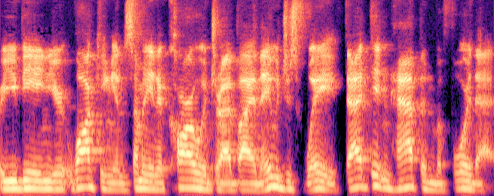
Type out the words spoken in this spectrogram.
Or you being you're walking and somebody in a car would drive by and they would just wave. That didn't happen before that.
